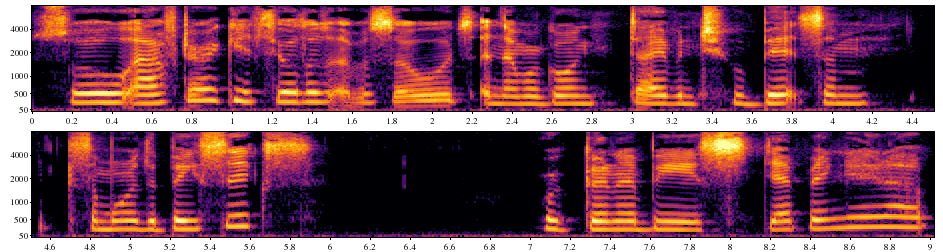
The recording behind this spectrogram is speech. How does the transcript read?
So after I get through all those episodes, and then we're going to dive into a bit some some more of the basics. We're gonna be stepping it up,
